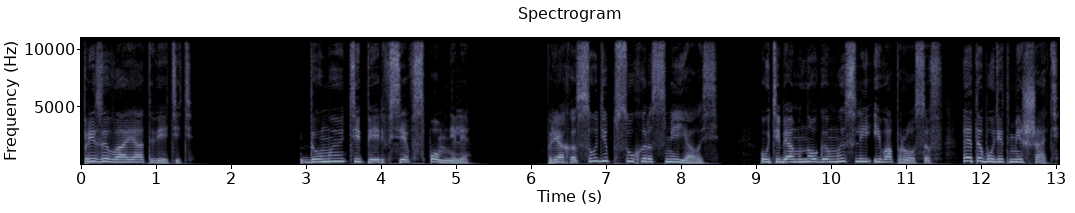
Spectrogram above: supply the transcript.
призывая ответить. «Думаю, теперь все вспомнили». Пряха судеб сухо рассмеялась. «У тебя много мыслей и вопросов. Это будет мешать»,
